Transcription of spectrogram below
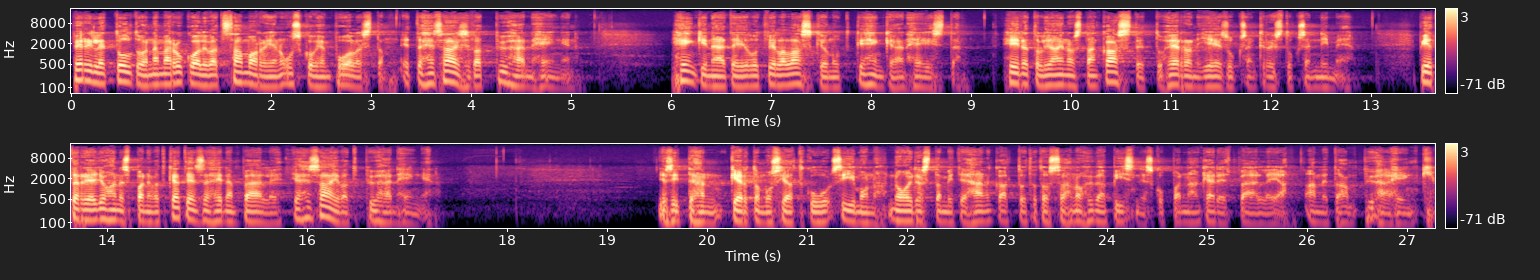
Perille tultua nämä rukoilivat Samorien uskovien puolesta, että he saisivat pyhän hengen. Henki näet ei ollut vielä laskeunut kehenkään heistä. Heidät oli ainoastaan kastettu Herran Jeesuksen Kristuksen nimeen. Pietari ja Johannes panivat kätensä heidän päälle ja he saivat pyhän hengen. Ja sitten hän kertomus jatkuu Simon Noidasta, miten hän katsoi, että tuossahan on hyvä bisnes, kun pannaan kädet päälle ja annetaan pyhä henki.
